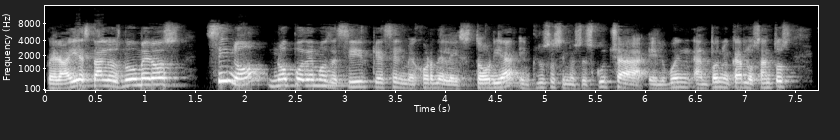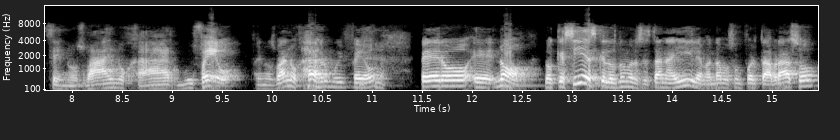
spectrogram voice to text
pero ahí están los números. Si no, no podemos decir que es el mejor de la historia. Incluso si nos escucha el buen Antonio Carlos Santos, se nos va a enojar muy feo, se nos va a enojar muy feo. Pero eh, no, lo que sí es que los números están ahí, le mandamos un fuerte abrazo.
